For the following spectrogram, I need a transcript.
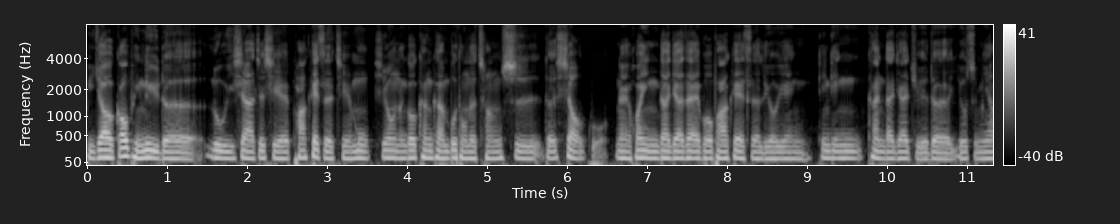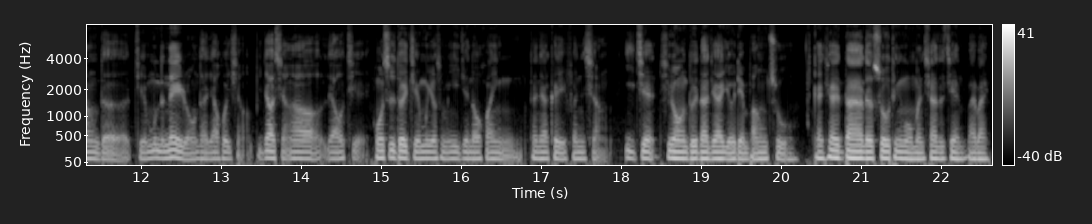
比较高频率的录一下这些 podcast 的节目，希望能够看看不同的尝试的效果。那也欢迎大家在 Apple Podcast 的留言，听听看大家觉得有什么样的节目的内容，大家会想比较想要了解，或是对节目有什么意见，都欢迎大家可以分享意见，希望对大家有点帮助。感谢大家的收听，我们下次见，拜拜。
